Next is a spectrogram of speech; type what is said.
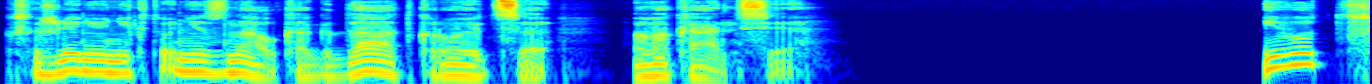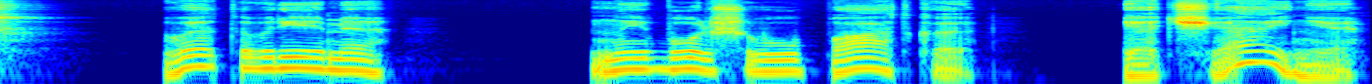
К сожалению, никто не знал, когда откроется вакансия. И вот в это время наибольшего упадка и отчаяния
